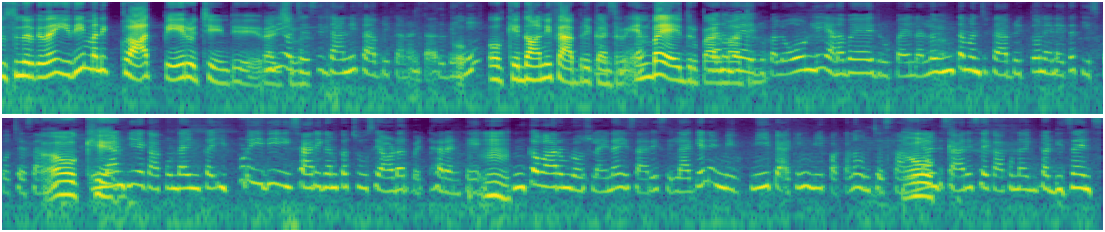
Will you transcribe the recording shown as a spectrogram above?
చూస్తున్నారు కదా ఇది మన క్లాత్ పేరు రాజేష్. వచ్చేసి దాన్ని ఫ్యాబ్రిక్ అని అంటారు దీన్ని. ఓకే దాని ఫ్యాబ్రిక్ అంటారు. ఎనభై ఐదు రూపాయలు ఎనభై ఐదు రూపాయలు. ఓన్లీ ఎనభై ఐదు రూపాయలలో ఇంత మంచి ఫ్యాబ్రిక్తో నేనైతే తీసుకొచ్చేసాను. ఓకే. ఇలాంటివే కాకుండా ఇంకా ఇప్పుడు ఇది ఈ సారీ గనుక చూసి ఆర్డర్ పెట్టారంటే. ఇంకా వారం రోజులైనా ఈ సారీస్ ఇలాగే నేను మీ మీ ప్యాకింగ్ మీ పక్కన ఉంచేస్తాను. ఇలాంటి సారీసే కాకుండా ఇంకా డిజైన్స్.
